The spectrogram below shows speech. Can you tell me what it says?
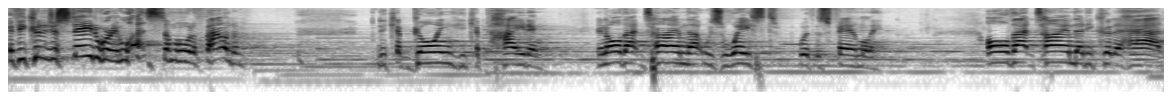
if he could have just stayed where he was, someone would have found him. But he kept going, he kept hiding. And all that time that was waste with his family. All that time that he could have had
